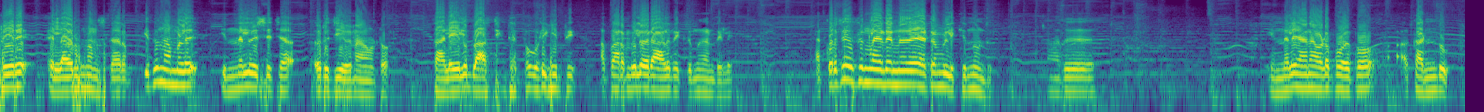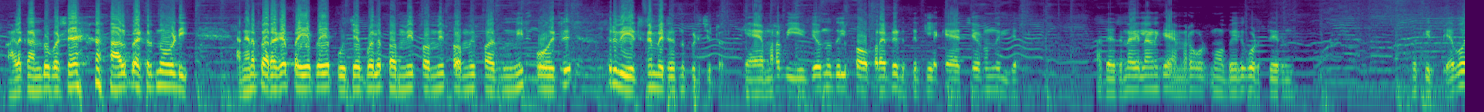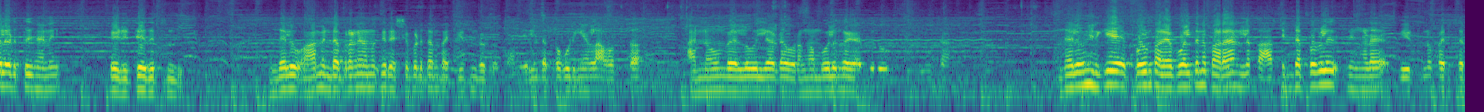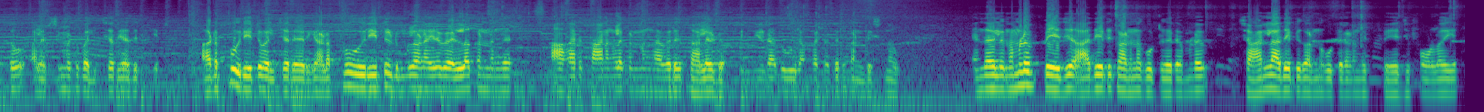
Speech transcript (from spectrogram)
പ്രിയരെ എല്ലാവർക്കും നമസ്കാരം. ഇത് നമ്മൾ ഇന്നലെ രക്ഷിച്ച ഒരു ജീവനാണ് കേട്ടോ. തലയിൽ പ്ലാസ്റ്റിക് ഡപ്പ കുടുങ്ങിയിട്ട് ആ പറമ്പിൽ ഒരാൾ നിൽക്കുന്നത് കണ്ടില്ലേ? കുറച്ച് ദിവസങ്ങളായിട്ട് എന്നെ ഏട്ടൻ വിളിക്കുന്നുണ്ട്. അത് ഇന്നലെ ഞാൻ അവിടെ പോയപ്പോൾ കണ്ടു. ആളെ കണ്ടു പക്ഷേ ആൾ പെട്ടെന്ന് ഓടി. അങ്ങനെ പിറകെ പയ്യെ പയ്യെ പൂച്ചയെ പോലെ പമ്മി പമ്മി പമ്മി പമ്മി പോയിട്ട് ഒരു വീട്ടിനെ പറ്റുന്ന പിടിച്ചിട്ടു. ക്യാമറ വീഡിയോ ഒന്നും ഇതിൽ പ്രോപ്പറായിട്ട് എടുത്തിട്ടില്ല. ക്യാച്ച് ചെയ്യണമെന്നില്ല അദ്ദേഹത്തിന്റെ കയ്യിലാണ് ക്യാമറ മൊബൈൽ കൊടുത്തിരുന്നത്. അപ്പൊ കിട്ടിയ പോലെ എടുത്ത് ഞാൻ എഡിറ്റ് ചെയ്തിട്ടുണ്ട്. എന്തായാലും ആ മിണ്ടപ്രാണി നമുക്ക് രക്ഷപ്പെടുത്താൻ പറ്റിയിട്ടുണ്ടല്ലോ. തലയിൽ ഇതപ്പ കുടുങ്ങിയുള്ള അവസ്ഥ അന്നവും വെള്ളവും ഇല്ലാതെ ഉറങ്ങാൻ പോലും കഴിയാത്തൊരു ബുദ്ധിമുട്ടാണ്. എന്തായാലും എനിക്ക് എപ്പോഴും പഴയ പോലെ തന്നെ പറയാനില്ല. പ്ലാസ്റ്റിക് ഡപ്പകൾ നിങ്ങളുടെ വീട്ടിനോ പരിസരത്തോ അലക്ഷ്യമായിട്ട് വലിച്ചെറിയാതിരിക്കുക. അടപ്പ് ഊരിയിട്ട് വലിച്ചെറിയാതിരിക്കുക. അടപ്പ് ഊരിയിട്ട് ഇടുമ്പോഴാണ് അതിൽ വെള്ളമൊക്കെ ഉണ്ടെങ്കിൽ ആഹാര സാധനങ്ങളൊക്കെ ഉണ്ടെങ്കിൽ അവർ തലയിടും പിന്നീട് അത് ഊരാൻ പറ്റാത്തൊരു കണ്ടീഷനാവും എന്തായാലും നമ്മുടെ പേജ് ആദ്യമായിട്ട് കാണുന്ന കൂട്ടുകാർ നമ്മുടെ ചാനൽ ആദ്യമായിട്ട് കാണുന്ന കൂട്ടുകാരാണെങ്കിൽ പേജ് ഫോളോ ചെയ്യുക.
